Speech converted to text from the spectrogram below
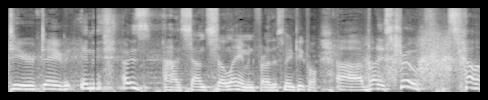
Dear David. And I was, oh, it sounds so lame in front of this many people, uh, but it's true. So,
